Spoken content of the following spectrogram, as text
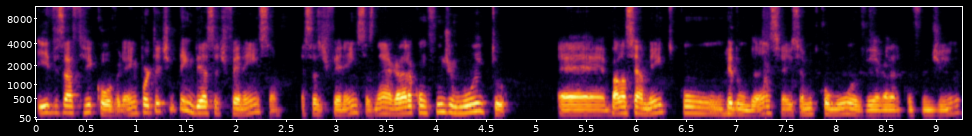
e disaster recovery. É importante entender essa diferença, essas diferenças, né? A galera confunde muito é, balanceamento com redundância, isso é muito comum eu ver a galera confundindo.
